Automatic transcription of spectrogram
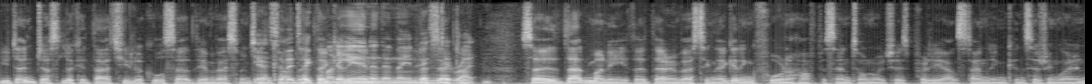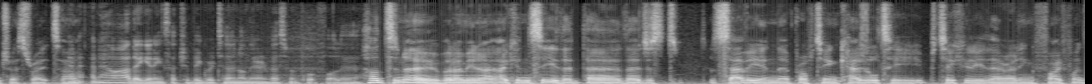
you don't just look at that, you look also at the investment yeah, so they take the money in, in, and then they invest exactly. it, right? So that money that they're investing, they're getting 4.5% on, which is pretty outstanding considering where interest rates are. And, and, how are they getting such a big return on their investment portfolio? Hard to know, but I mean, I, I can see that they're, they're just savvy in their property and casualty, particularly they're earning 5.6,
